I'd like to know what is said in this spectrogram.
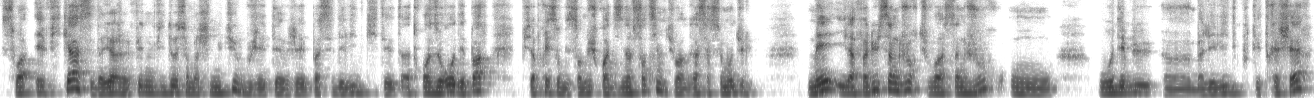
soit efficace, et d'ailleurs, j'avais fait une vidéo sur ma chaîne YouTube où j'avais passé des leads qui étaient à 3 euros au départ, puis après, ils sont descendus, je crois, à 19 centimes, tu vois, grâce à ce module. Mais il a fallu 5 jours, tu vois, 5 jours où, au début, euh, bah, les leads coûtaient très cher,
